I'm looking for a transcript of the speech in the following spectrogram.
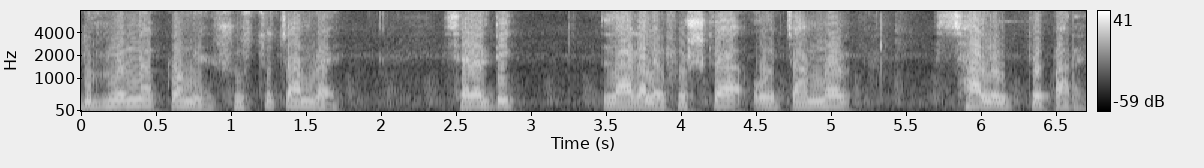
দুর্ঘটনাক্রমে সুস্থ চামড়ায় স্যালাটিক লাগালে ফোসকা ও চামড়ার ছাল উঠতে পারে।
